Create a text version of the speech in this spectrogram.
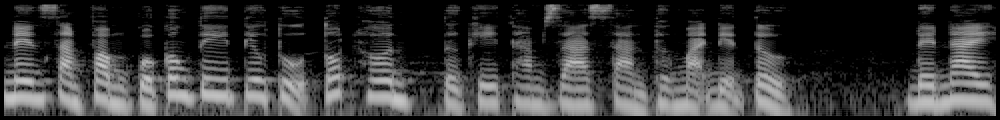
nên sản phẩm của công ty tiêu thụ tốt hơn từ khi tham gia sàn thương mại điện tử. Đến nay,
